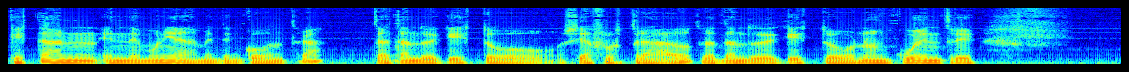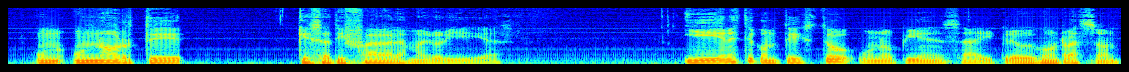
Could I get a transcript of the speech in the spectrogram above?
que están endemoniadamente en contra, tratando de que esto sea frustrado, tratando de que esto no encuentre un, norte que satisfaga a las mayorías. Y en este contexto uno piensa, y creo que con razón,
